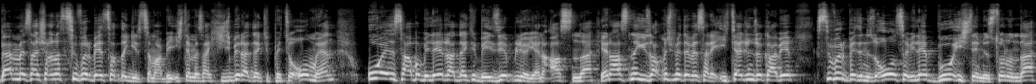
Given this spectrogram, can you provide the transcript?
Ben mesela şu anda sıfır bir hesapla girsem abi. işte mesela hiçbir radyoaktif peti olmayan o hesabı bile radyoaktif base yapılıyor. Yani aslında yani aslında 160 pete vesaire ihtiyacınız yok abi. Sıfır petiniz olsa bile bu işlemin sonunda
